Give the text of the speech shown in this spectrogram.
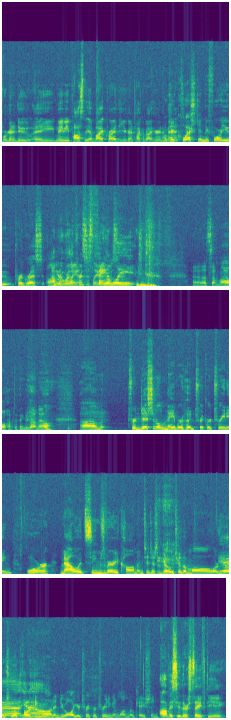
we're going to do a maybe possibly a bike ride that you're going to talk about here in a Okay, minute. Okay, question before you progress on I'm your gonna wear the. Princess Leia Family, Uh, that's something I'll have to think about now. Um, traditional neighborhood trick or treating, or now it seems very common to just go to the mall or go to Yeah, a you parking know. lot and do all your trick or treating in one location. Obviously, there's safety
